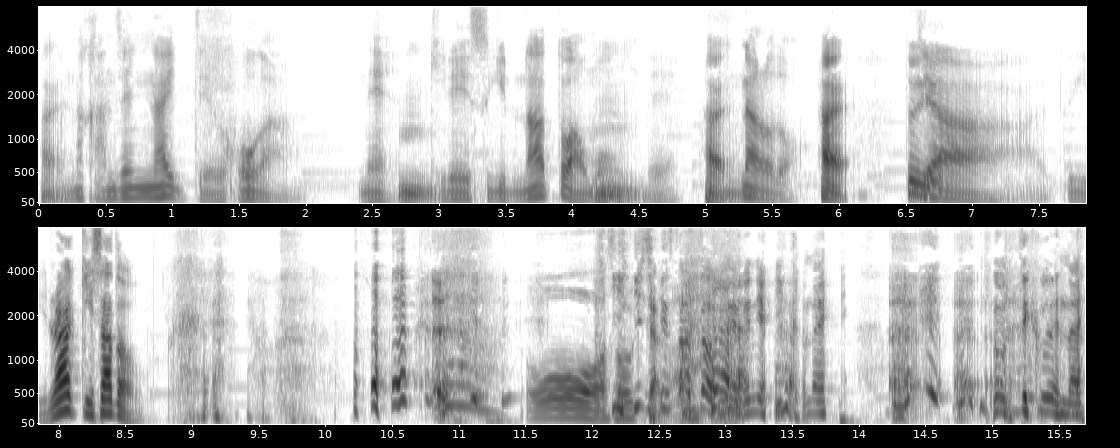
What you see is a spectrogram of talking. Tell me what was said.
はいこんな完全にないっていう方がねうん、綺麗すぎるなとは思うんで。はいなるほど。はいじゃあ、次、ラッキー佐藤。おおそうきたか 佐藤のようにはいかない。乗ってくれない。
